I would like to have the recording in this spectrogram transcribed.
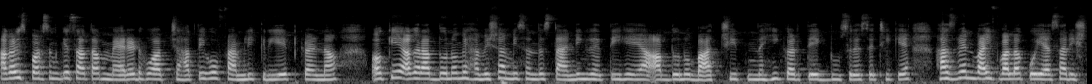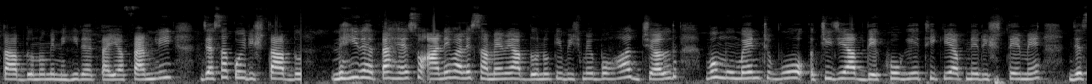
अगर इस पर्सन के साथ आप मैरिड हो, आप चाहते हो फैमिली क्रिएट करना ओके अगर आप दोनों में हमेशा मिसअंडरस्टैंडिंग रहती है या आप दोनों बातचीत नहीं करते एक दूसरे से, ठीक है? हस्बैंड वाइफ वाला कोई ऐसा रिश्ता आप दोनों में नहीं रहता या फैमिली जैसा कोई रिश्ता आप दोनों नहीं रहता है सो आने वाले समय में आप दोनों के बीच में बहुत जल्द वो मोमेंट वो चीज़ें आप देखोगे ठीक है अपने रिश्ते में जिस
